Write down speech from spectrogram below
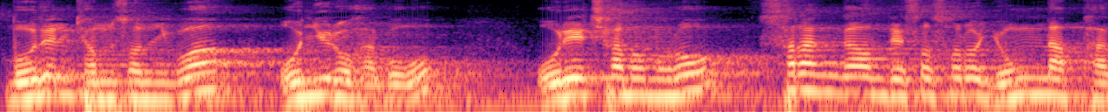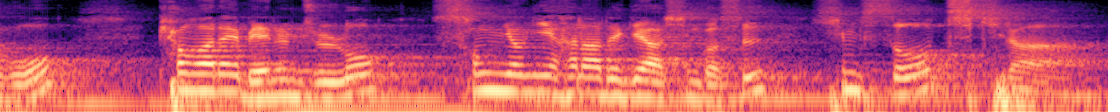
모든 겸손과 온유로 하고 오래 참음으로 사랑 가운데서 서로 용납하고 평안에 매는 줄로 성령이 하나 되게 하신 것을 힘써 지키라.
